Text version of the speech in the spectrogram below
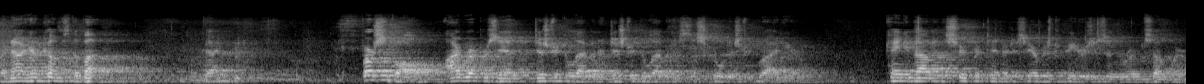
But now here comes the but, okay? First of all, I represent District 11, and District 11 is the school district right here. Caney Valley, the superintendent is here, Mr. Peters is in the room somewhere.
